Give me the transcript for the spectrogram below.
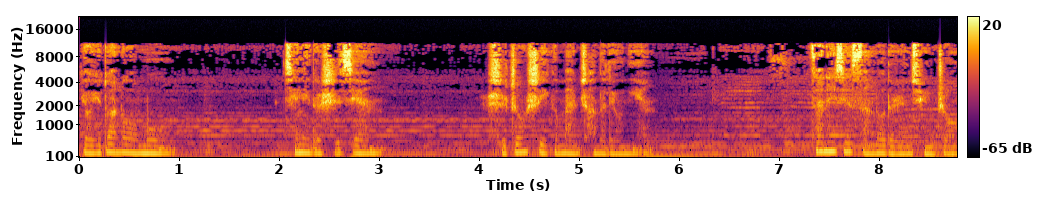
有一段落幕。经历的时间，始终是一个漫长的流年。在那些散落的人群中，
